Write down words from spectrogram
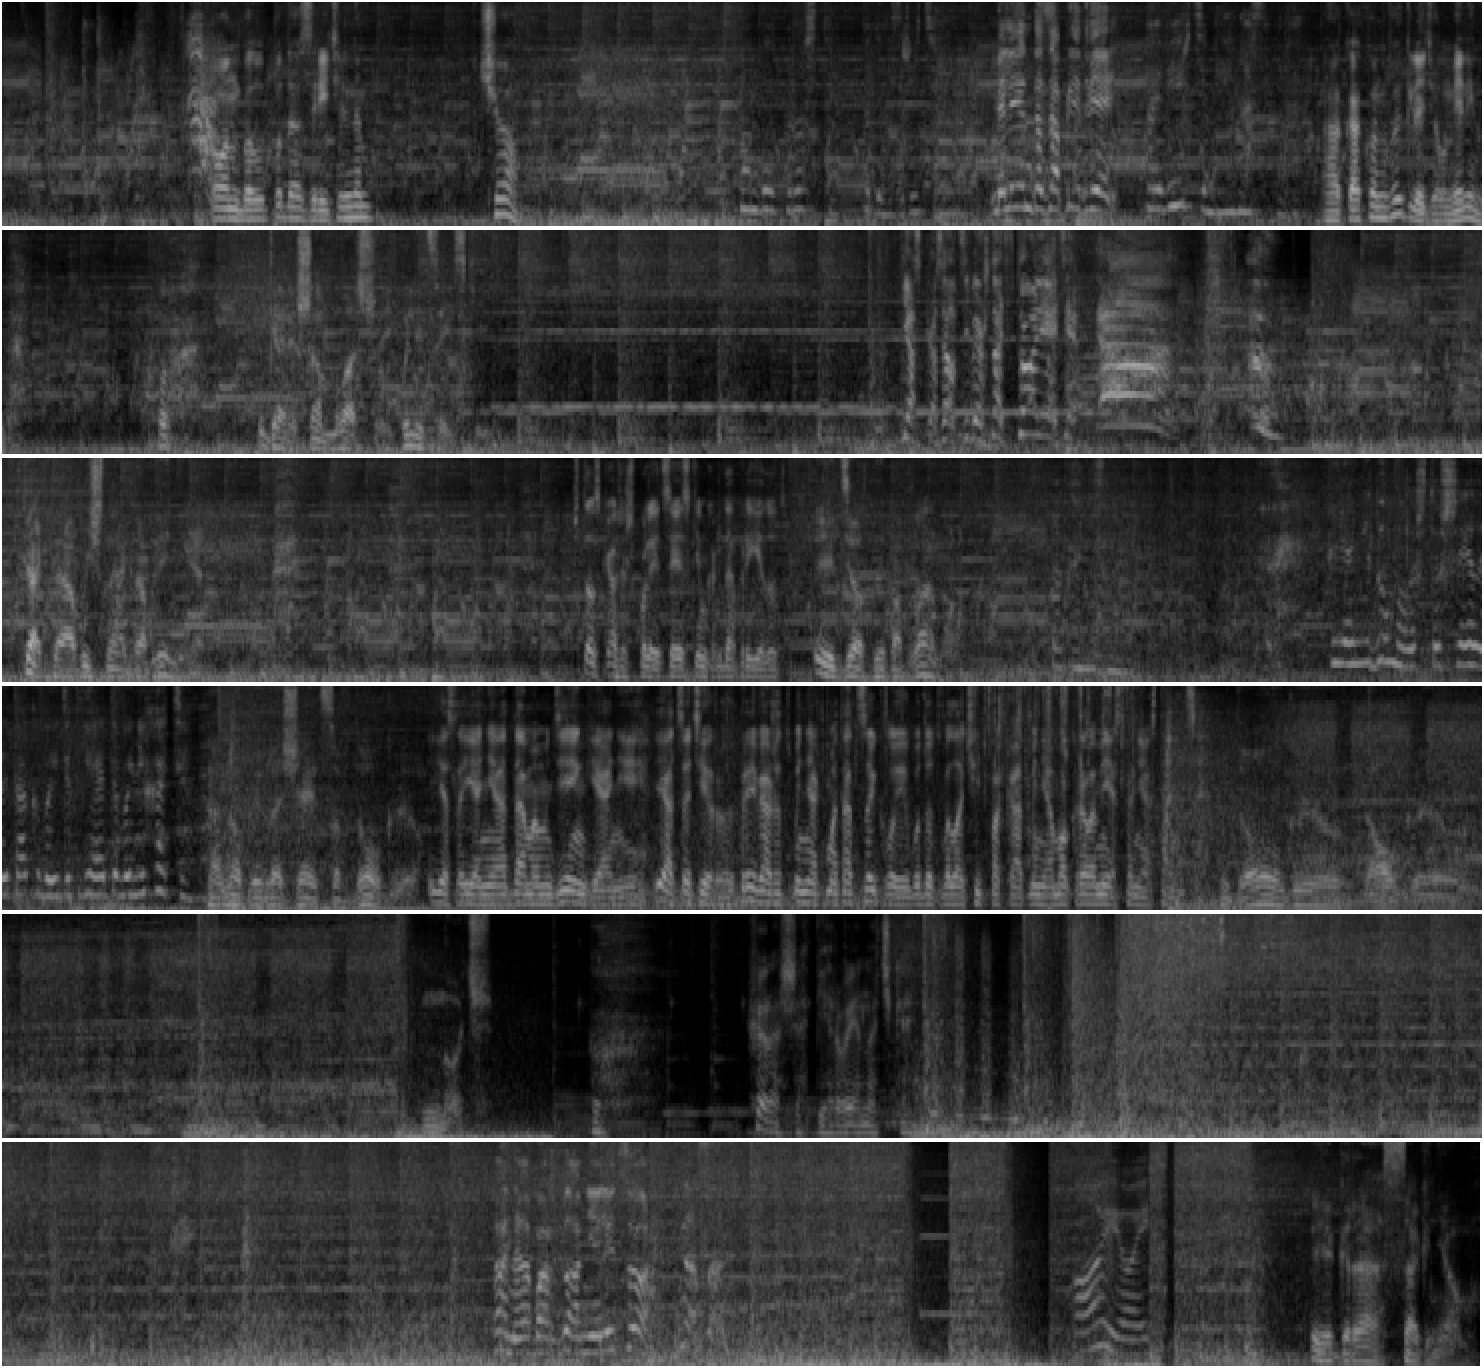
Он был подозрительным. В чем? Он был просто подозрительным. Мелинда, запри дверь! Поверьте мне на слово. А как он выглядел, Мелинда? Гарри Шам-младший, полицейский. Я сказал тебе ждать в туалете! А! Когда обычное ограбление Что скажешь полицейским, когда приедут? идет не по плану, Пока не знаю. Я не думала, что Шейл и так выйдет. Я этого не хотела. оно превращается в долгую. Если я не отдам им деньги, они, я цитирую, привяжут меня к мотоциклу и будут волочить, пока от меня мокрого места не останется. Долгую, долгую ночь. Хороша первая ночка. Она обожгла мне лицо! Назад! Ой-ой. Игра с огнем.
